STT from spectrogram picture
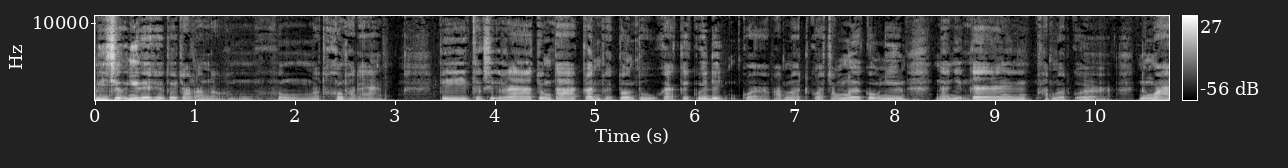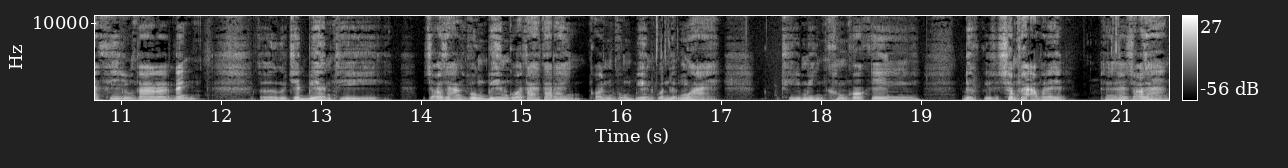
lý sự như thế thì tôi cho rằng nó không không, nó không thỏa đáng thì thực sự ra chúng ta cần phải tuân thủ các cái quy định của pháp luật của trong nước cũng như là những cái pháp luật của nước ngoài. Khi chúng ta đánh ở trên biển thì rõ ràng vùng biển của ta ta đánh còn vùng biển của nước ngoài thì mình không có cái được xâm phạm vào đấy. Thế là rõ ràng.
